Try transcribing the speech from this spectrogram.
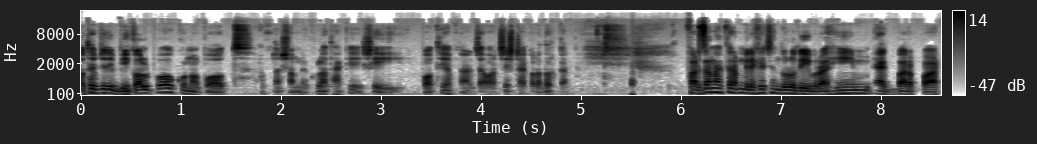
অতএব যদি বিকল্প কোনো পথ আপনার সামনে খোলা থাকে, সেই পথে আপনার যাওয়ার চেষ্টা করা দরকার। ফারজান আক্তার, আপনি লিখেছেন দুরুদ ইব্রাহিম একবার পাঠ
